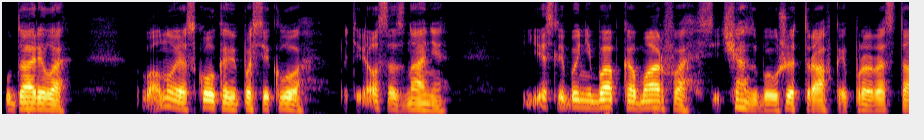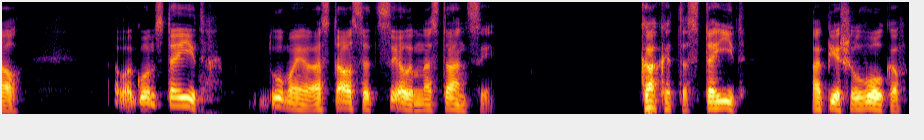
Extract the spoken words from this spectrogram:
Ударило. Волной осколками посекло. Потерял сознание. Если бы не бабка Марфа, сейчас бы уже травкой прорастал. А вагон стоит. Думаю, остался целым на станции. «Как это стоит?» – опешил Волков.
